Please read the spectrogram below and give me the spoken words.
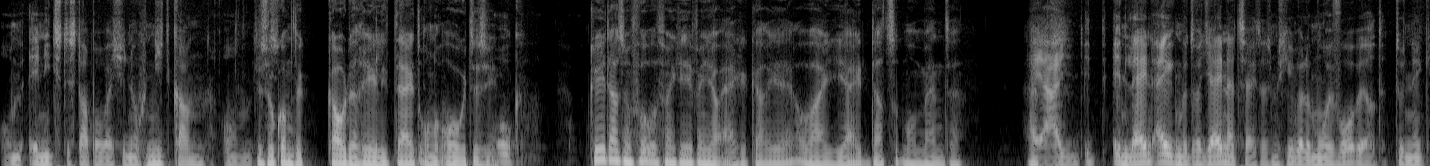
Om in iets te stappen wat je nog niet kan. Om Dus ook om de koude realiteit onder ogen te zien. ook Kun je daar eens een voorbeeld van geven in jouw eigen carrière, waar jij dat soort momenten Nou ja, in lijn eigenlijk met wat jij net zegt, dat is misschien wel een mooi voorbeeld. Toen ik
